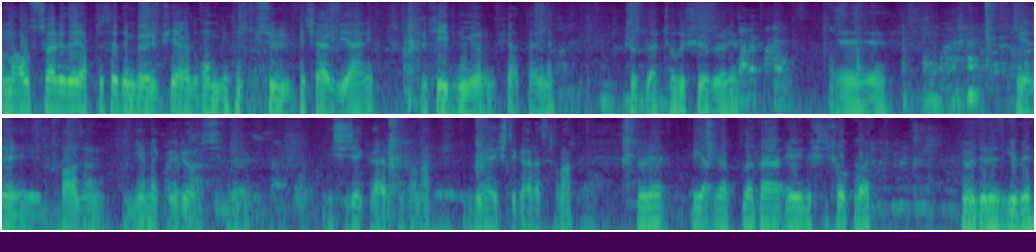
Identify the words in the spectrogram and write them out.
Ama Avustralya'da yaptırsaydım böyle bir şey herhalde 10 bin küsür geçerdi yani. Türkiye'yi bilmiyorum fiyatlarını. Türkler çalışıyor böyle. Ee, yine de e, bazen yemek veriyoruz. Ee, içecek verdim falan. Bira içtik ara sıra. Böyle ya- yaptılar daha evin işi çok var. Gördüğünüz gibi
